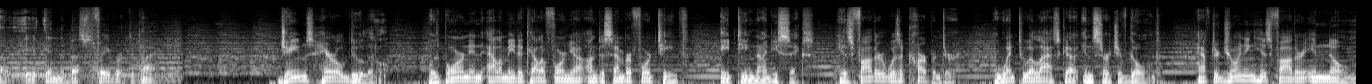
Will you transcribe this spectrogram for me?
uh, in the best favor at the time. James Harold Doolittle was born in Alameda, California on December 14, 1896. His father was a carpenter who went to Alaska in search of gold. After joining his father in Nome,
